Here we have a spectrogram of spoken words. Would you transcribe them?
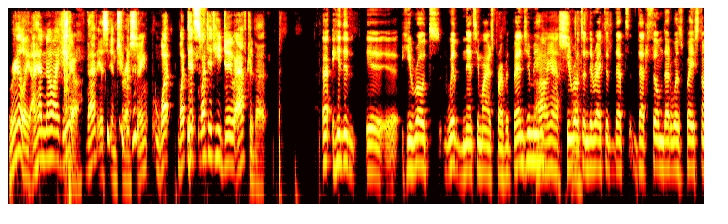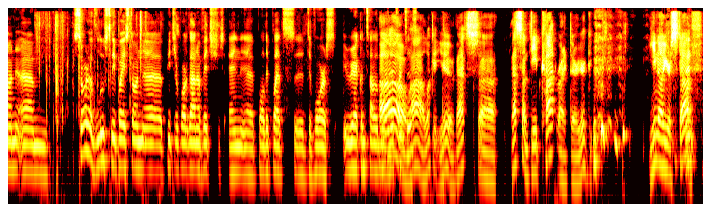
Really, I had no idea. That is interesting. what what did It's- what did he do after that? Uh, he did. Uh, he wrote with Nancy Meyers' Private Benjamin. Oh yes, He wrote and directed that that film that was based on, um, sort of loosely based on uh, Peter Bogdanovich and uh, Polly Platt's uh, divorce, irreconcilable Oh differences. wow, look at you. That's uh, that's some deep cut right there. You're you know your stuff.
